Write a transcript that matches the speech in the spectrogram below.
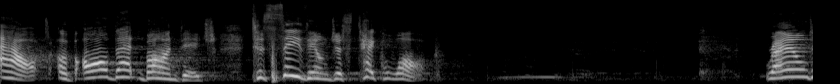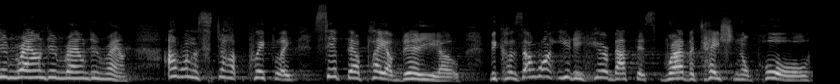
out of all that bondage to see them just take a walk? round and round and round and round. I want to stop quickly, see if they'll play a video, because I want you to hear about this gravitational pull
